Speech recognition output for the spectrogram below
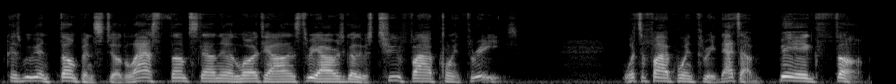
Because we've been thumping still. The last thumps down there on Loyalty Islands three hours ago, there was two 5.3s. What's a 5.3? That's a big thump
